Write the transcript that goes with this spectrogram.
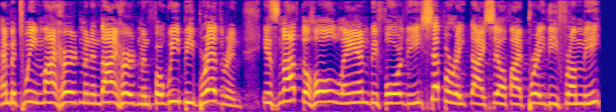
and between my herdmen and thy herdmen, for we be brethren. Is not the whole land before thee? Separate thyself, I pray thee, from me.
